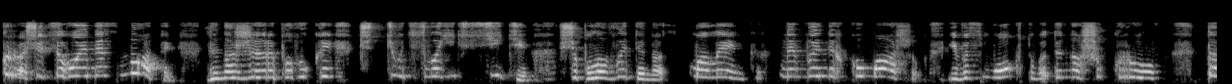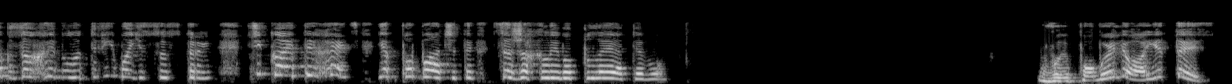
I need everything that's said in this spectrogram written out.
Краще цього і не знати. Ненажери павуки чтють свої сіті, щоб ловити нас, маленьких, невинних комашок, і висмоктувати нашу кров. Так загинули дві мої сестри. Тікайте геть, як побачите це жахливе плетиво. Ви помиляєтесь,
